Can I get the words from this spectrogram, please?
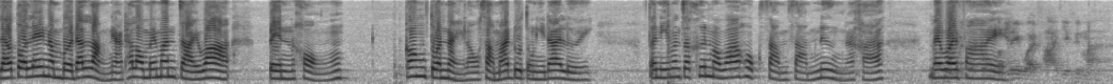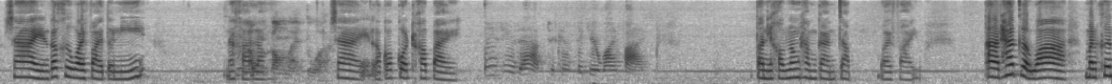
แล้วตัวเลขนัมเบอร์ด้านหลังเนี่ย ถ้าเราไม่มั่นใจว่าเป็นของกล้องตัวไหนเราสามารถดูตรงนี้ได้เลย ตอนนี้มันจะขึ้นมาว่า 6331 นะคะ ใน Wi-Fi เลข Wi-Fi ที่ขึ้นมา ใช่ก็คือ Wi-Fi ตัวนี้นะคะเราแล้วมีกล้องหลายตัว ใช่แล้วก็กดเข้าไป Please use app to configure Wi-Fi. ตอนนี้เขากำลังทำการจับ Wi-Fi อยู่อ่าถ้าเกิดว่ามันขึ้น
